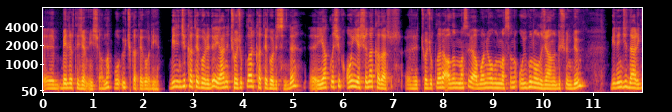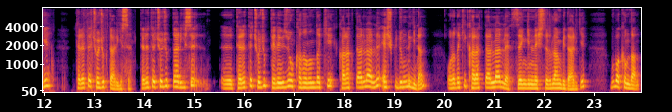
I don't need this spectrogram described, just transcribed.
e, belirteceğim inşallah bu üç kategoriyi. Birinci kategoride yani çocuklar kategorisinde e, yaklaşık 10 yaşına kadar çocuklara alınması ve abone olunmasına uygun olacağını düşündüğüm birinci dergi TRT Çocuk Dergisi. TRT Çocuk Dergisi e, TRT Çocuk televizyon kanalındaki karakterlerle eşgüdümlü giden, oradaki karakterlerle zenginleştirilen bir dergi. Bu bakımdan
